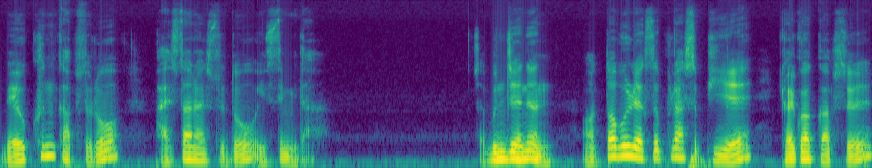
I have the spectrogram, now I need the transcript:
매우 큰 값으로 발산할 수도 있습니다. 자, 문제는 어, WX 플러스 B의 결과값을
